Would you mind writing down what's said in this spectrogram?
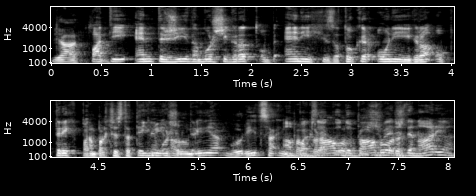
ja, Pa ti en teži, da moraš igrati ob enih, zato ker oni igrajo ob treh. Pa ampak če sta tekmi ob treh. Aluminija, Gorica in Ampak pa zdaj, ko Bravo, dobiš tabor. več denarja,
